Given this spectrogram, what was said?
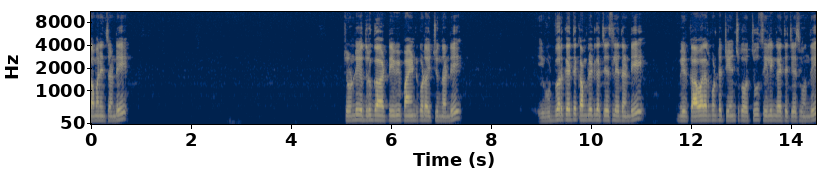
గమనించండి. చూడండి ఎదురుగా టీవీ పాయింట్ కూడా ఇచ్చిందండి. ఈ వుడ్ వర్క్ అయితే కంప్లీట్గా చేసలేదండి. మీరు కావాలనుకుంటే చేయించుకోవచ్చు. సీలింగ్ అయితే చేసి ఉంది.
